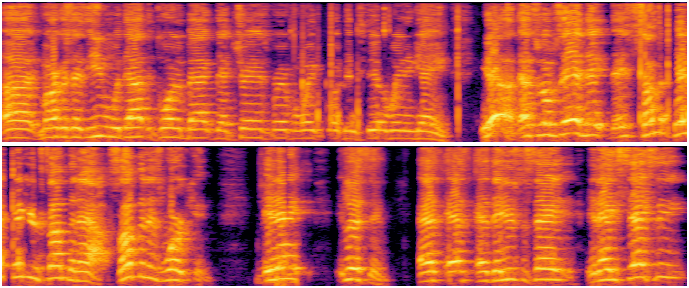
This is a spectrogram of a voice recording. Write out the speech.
Uh, Marcus says even without the quarterback that transferred from Wake Forest, they're still winning games. Yeah, that's what I'm saying. They they some they figure something out. Something is working. It ain't listen, as as as they used to say, it ain't sexy,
